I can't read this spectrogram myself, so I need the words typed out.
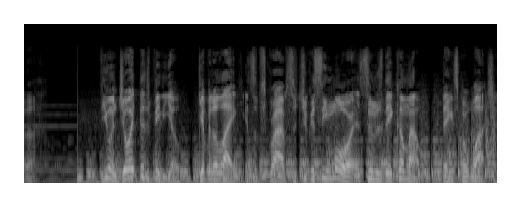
Ugh. If you enjoyed this video, give it a like and subscribe so you can see more as soon as they come out. Thanks for watching.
